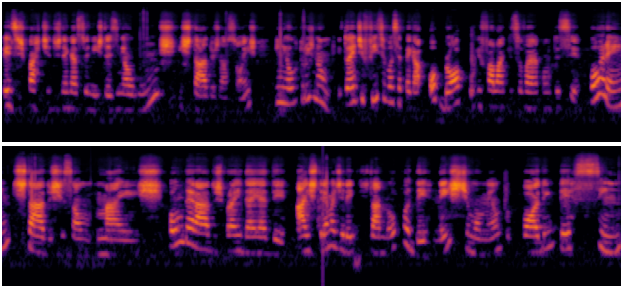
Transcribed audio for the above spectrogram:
esses partidos negacionistas em alguns estados, nações, em outros não. Então é difícil você pegar o bloco e falar que isso vai acontecer. Porém, estados que são mais ponderados para a ideia de a extrema direita está no poder neste momento podem ter sim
